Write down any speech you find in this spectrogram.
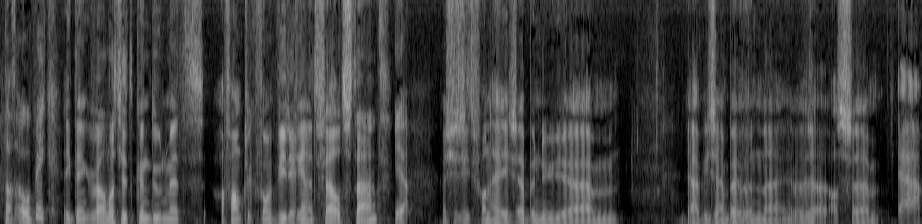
Dat hoop ik. Ik denk wel dat je het kunt doen met afhankelijk van wie er in het veld staat. Ja. Als je ziet van, hé, hey, ze hebben nu, ehm, ja, wie zijn bij hun, eh, als, ehm, ja,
